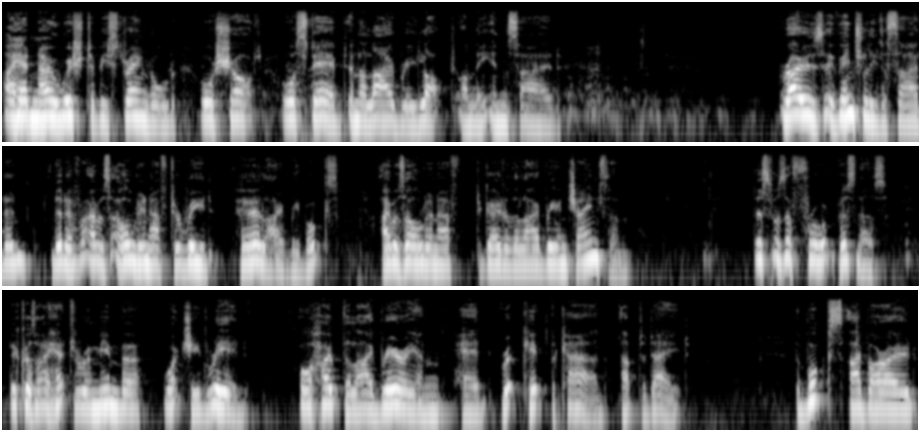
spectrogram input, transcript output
I had no wish to be strangled or shot or stabbed in a library locked on the inside. Rose eventually decided that if I was old enough to read her library books, I was old enough to go to the library and change them. This was a fraught business because I had to remember what she'd read or hope the librarian had kept the card up to date. The books I borrowed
